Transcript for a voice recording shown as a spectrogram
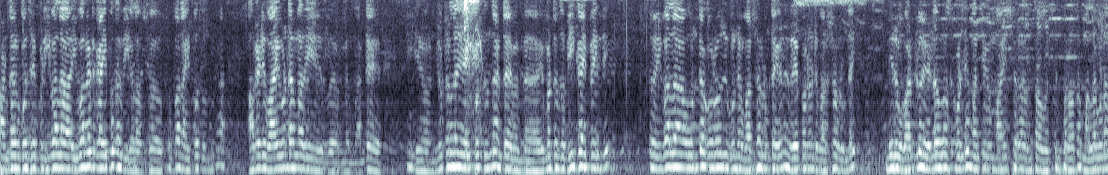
పంటలు కొంచెం ఇప్పుడు ఇవాళ ఇవాళకి అయిపోతుంది ఇవాళ. తుఫాన్ అయిపోతుంది. ఆల్రెడీ వాయుగుండం అది అంటే న్యూట్రలైజ్ అయిపోతుంది. అంటే ఏమంటుందో వీక్ అయిపోయింది. సో ఇవాళ ఉంటే ఒక రోజు కొంచెం వర్షాలు ఉంటాయి కానీ రేపటి నుండి వర్షాలు ఉంటాయి మీరు వడ్లు ఎండబోసుకోండి మంచిగా మాయిశ్చర్ అంతా వచ్చిన తర్వాత మళ్ళీ కూడా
